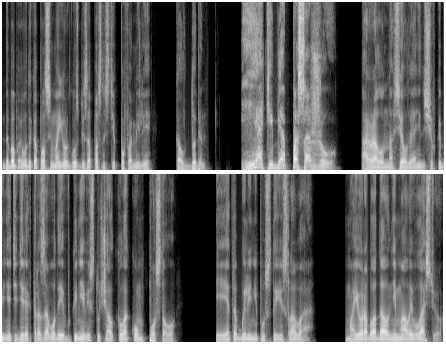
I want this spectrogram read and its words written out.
до Бабаева докопался майор госбезопасности по фамилии Колдобин. «Я тебя посажу!» Орал он на Всеволода Леонидовича в кабинете директора завода и в гневе стучал кулаком по столу. И это были не пустые слова. Майор обладал немалой властью.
